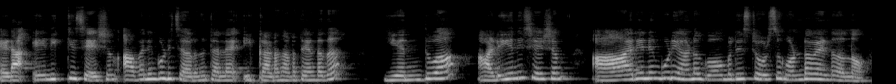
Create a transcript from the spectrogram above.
എടാ എനിക്ക് ശേഷം അവനും കൂടി ചേർന്നിട്ടല്ലേ ഈ കട നടത്തേണ്ടത്? എന്തുവാ? അടിയന് ശേഷം ആര്യനും കൂടിയാണ് ഗോമതി സ്റ്റോഴ്സ് കൊണ്ടുപോവേണ്ടതെന്നോ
